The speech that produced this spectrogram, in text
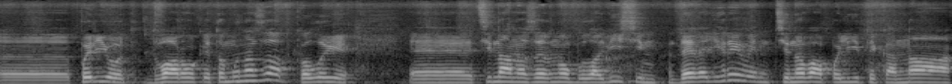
е, період 2 роки тому назад, коли е, ціна на зерно була 8-9 гривень, цінова політика на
